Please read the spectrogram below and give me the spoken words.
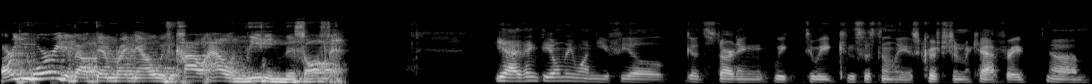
Are you worried about them right now with Kyle Allen leading this offense? Yeah, I think the only one you feel good starting week to week consistently is Christian McCaffrey. Um,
